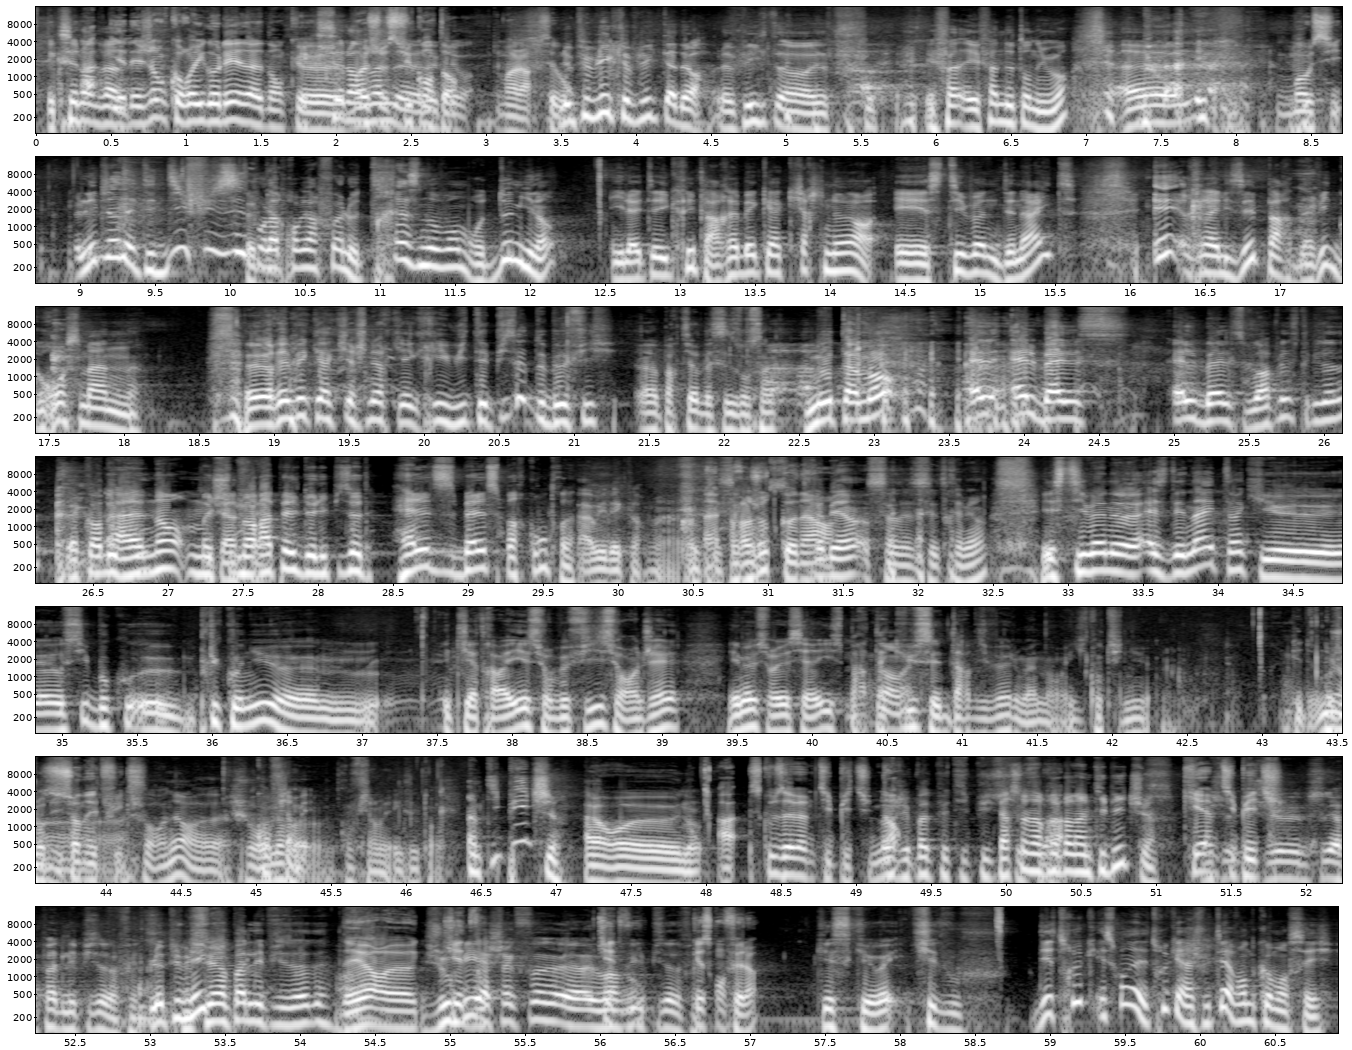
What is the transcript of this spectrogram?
Excellent Ah, Il y a des gens qui ont rigolé là, donc euh, Excellente moi je vanne suis de- content. Voilà, c'est Le bon. public, le public t'adore. Le public euh, pff, est, fan, est fan de ton humour. Euh, Moi aussi. L'épisode a été diffusé pour bien. la première fois le 13 novembre 2001. Il a été écrit par Rebecca Kirchner et Steven DeKnight et réalisé par David Grossman. Euh, Rebecca Kirchner qui a écrit 8 épisodes de Buffy à partir de la saison 5. Notamment Elle, Elle Bells. Elle Bells, vous vous rappelez cet épisode? L'accord de Ah non, Tout je me rappelle de l'épisode Hell's Bells par contre. Ah oui d'accord. Ah, ça rajoute connard. Très bien, ça c'est très bien. Et Steven euh, S.D. Knight hein, qui est euh, aussi beaucoup euh, plus connu euh, et qui a travaillé sur Buffy, sur Angel et même sur les séries Spartacus et Daredevil maintenant. Il continue. Qui est devenu Aujourd'hui un- sur Netflix. un showrunner euh, Showrunner, confirmé. euh, confirmé, exactement. Un petit pitch? Alors euh, non. Ah, est-ce que vous avez un petit pitch? Non, j'ai pas de petit pitch. Personne n'a préparé un petit pitch? Qui a un Je- petit pitch? Je me souviens pas de l'épisode en fait. Le public Je me souviens pas de l'épisode. D'ailleurs, euh, qui J'oublie êtes-vous? à chaque fois euh, Qui avoir êtes-vous? vu l'épisode. en fait. Qu'est-ce qu'on fait là? Qu'est-ce que ouais, qui êtes-vous? Des trucs, est-ce qu'on a des trucs à ajouter avant de commencer?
